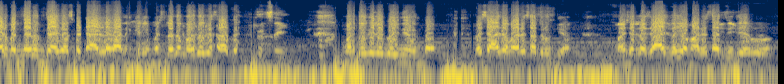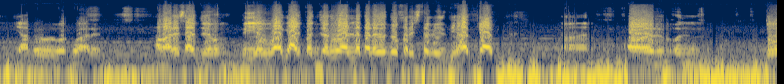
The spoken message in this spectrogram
ہر بندہ رک جائے گا اس کا ٹائر لگانے کے لیے۔ مسئلہ تو مردوں کے ساتھ ہے۔ صحیح۔ مردوں کے لیے کوئی نہیں رکتا۔ ویسے آج ہمارے ساتھ رک گیا۔ ماشاء اللہ سے آج بھائی ہمارے ساتھ بھی جو ہے وہ یہاں پہ وہ آ رہے ہیں۔ ہمارے ساتھ جو ہے بھی یہ ہوا کہ آج پنچر ہوا اللہ تعالیٰ نے دو فرشتے بھیج آج کیا اور ان دو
